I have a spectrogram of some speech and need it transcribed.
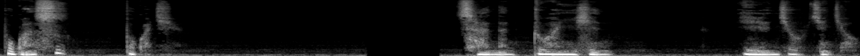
不管事，不管钱，才能专心研究经教。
